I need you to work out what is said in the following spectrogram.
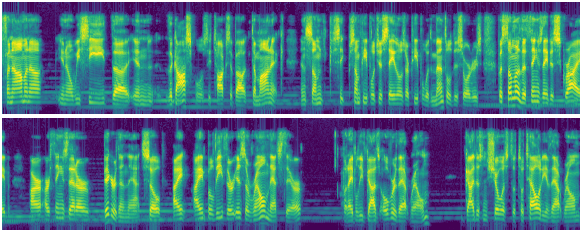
phenomena you know we see the in the gospels it talks about demonic and some some people just say those are people with mental disorders but some of the things they describe are are things that are bigger than that. So i i believe there is a realm that's there but i believe god's over that realm. God doesn't show us the totality of that realm.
